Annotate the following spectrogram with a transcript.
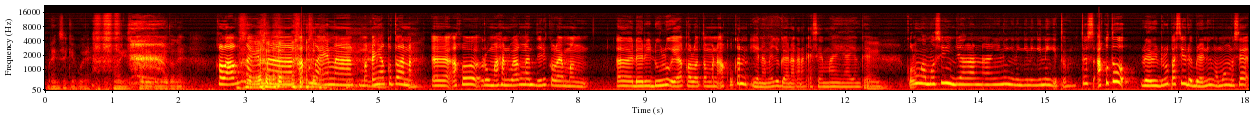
Brengsek ya gue. Oh iya, sorry hitung-hitung ya. Kalau aku nggak enak, aku nggak enak. Makanya aku tuh anak, eh, aku rumahan banget. Jadi kalau emang eh, dari dulu ya kalau temen aku kan ya namanya juga anak-anak SMA ya yang kayak Hmm. lu nggak mau sih jalan hari ini gini gini gini gitu terus aku tuh dari dulu pasti udah berani ngomong maksudnya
